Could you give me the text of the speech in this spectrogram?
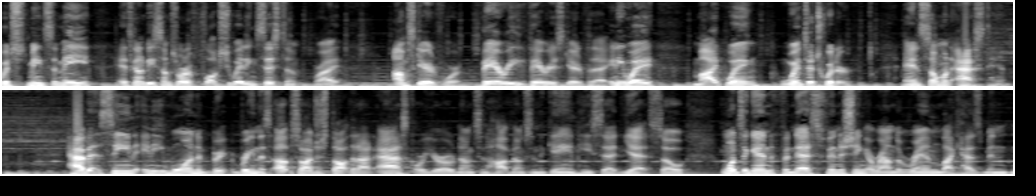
which means to me it's gonna be some sort of fluctuating system, right? I'm scared for it. Very, very scared for that. Anyway, Mike Wang went to Twitter and someone asked him, haven't seen anyone bring this up, so I just thought that I'd ask, or Euro dunks and hop dunks in the game? He said yes. So once again, finesse finishing around the rim, like has been,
